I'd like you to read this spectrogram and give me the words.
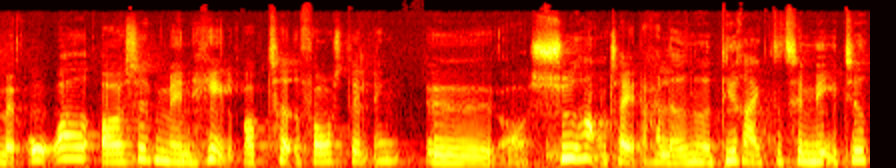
med ordet, også med en helt optaget forestilling. Øh, og Sydhavn Teater har lavet noget direkte til mediet.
